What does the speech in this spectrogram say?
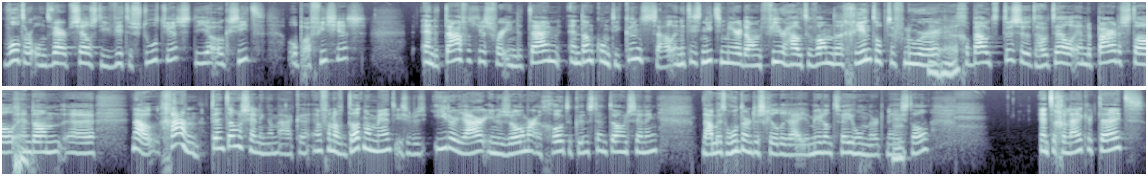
Wolter ontwerpt zelfs die witte stoeltjes die je ook ziet op affiches. En de tafeltjes voor in de tuin. En dan komt die kunstzaal. En het is niets meer dan vier houten wanden, grind op de vloer, mhm. eh, gebouwd tussen het hotel en de paardenstal. En dan, uh, nou, gaan tentoonstellingen maken. En vanaf dat moment is er dus ieder jaar in de zomer een grote kunsttentoonstelling. Nou, met honderden schilderijen, meer dan 200 mhm. meestal. En tegelijkertijd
